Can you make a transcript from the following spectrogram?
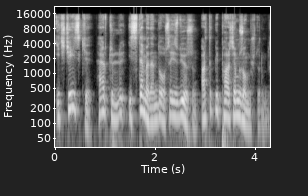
iç içeyiz ki her türlü istemeden de olsa izliyorsun. Artık bir parçamız olmuş durumda.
